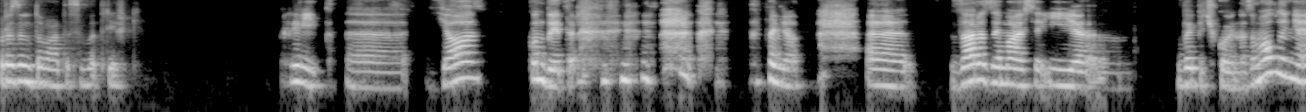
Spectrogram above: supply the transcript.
презентувати себе трішки? Привіт, е, я кондитер. Понятно. Е, зараз займаюся і е, випічкою на замовлення,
